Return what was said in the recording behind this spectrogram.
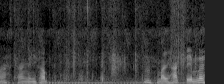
มาทางนี้ครับใบฮักเต็มเลย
